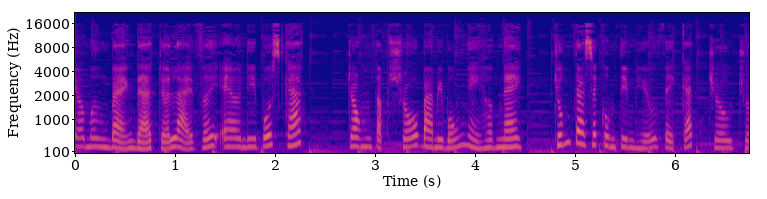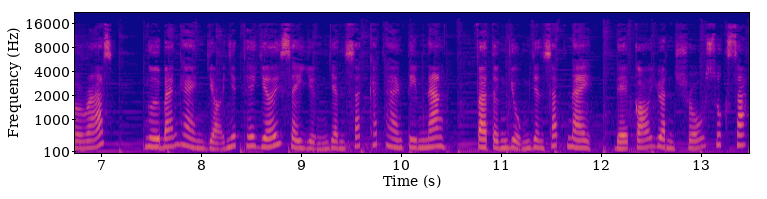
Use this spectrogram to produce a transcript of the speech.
Chào mừng bạn đã trở lại với Elni Postcard. Trong tập số 34 ngày hôm nay, chúng ta sẽ cùng tìm hiểu về cách Joe Joras, người bán hàng giỏi nhất thế giới xây dựng danh sách khách hàng tiềm năng và tận dụng danh sách này để có doanh số xuất sắc.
